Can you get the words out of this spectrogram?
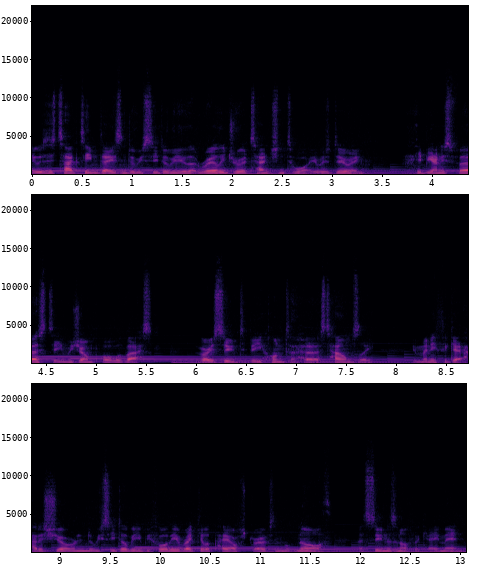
It was his tag team days in WCW that really drew attention to what he was doing. He began his first team with Jean Paul Levesque, very soon to be Hunter Hearst Helmsley, who many forget had a short run in WCW before the irregular payoffs drove him up north as soon as an offer came in.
